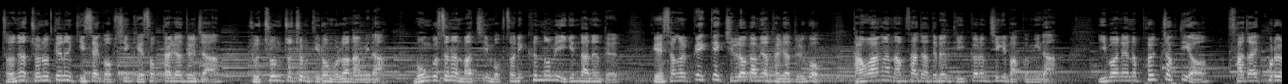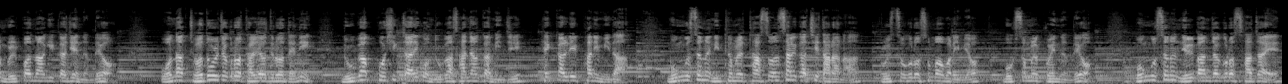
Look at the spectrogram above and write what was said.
전혀 주눅되는 기색 없이 계속 달려들자 주춤주춤 뒤로 물러납니다. 몽고스는 마치 목소리 큰 놈이 이긴다는 듯 괴성을 꽥꽥 질러가며 달려들고 당황한 암사자들은 뒷걸음치기 바쁩니다. 이번에는 펄쩍 뛰어 사자의 코를 물뻔하기까지 했는데요. 워낙 저돌적으로 달려들어대니 누가 포식자이고 누가 사냥감인지 헷갈릴 판입니다. 몽구스는 이 틈을 타 쏜살같이 달아나 물속으로 숨어버리며 목숨을 구했는데요. 몽구스는 일반적으로 사자의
